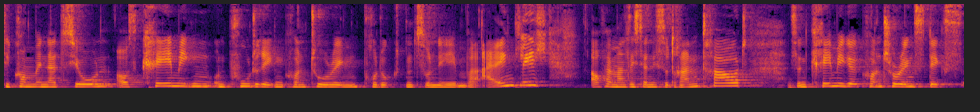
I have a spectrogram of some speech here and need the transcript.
die Kombination aus cremigen und pudrigen Contouring-Produkten zu nehmen. Weil eigentlich, auch wenn man sich da nicht so dran traut, sind cremige Contouring-Sticks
